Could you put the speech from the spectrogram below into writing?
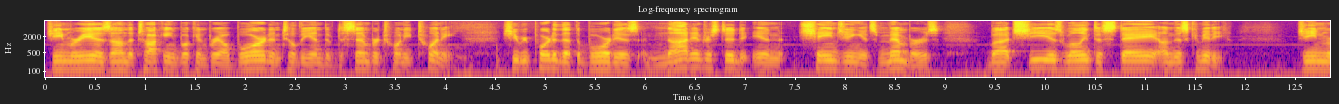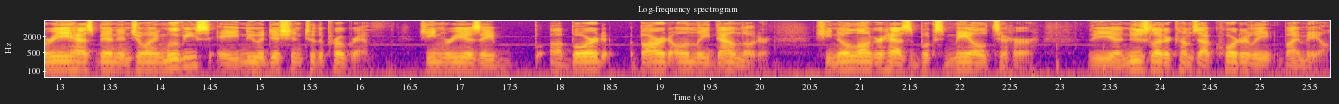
Jean Marie is on the Talking Book and Braille board until the end of December 2020. She reported that the board is not interested in changing its members, but she is willing to stay on this committee. Jean Marie has been enjoying movies, a new addition to the program. Jean Marie is a, a board Bard only downloader. She no longer has books mailed to her. The uh, newsletter comes out quarterly by mail.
